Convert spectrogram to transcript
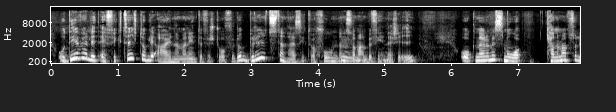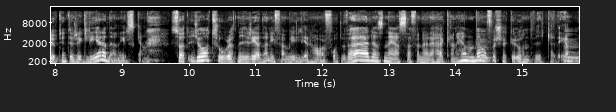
Och det är väldigt effektivt att bli arg när man inte förstår för då bryts den här situationen som man befinner sig i. Och när de är små kan de absolut inte reglera den ilskan. Så att jag tror att ni redan i familjen har fått världens näsa för när det här kan hända och försöker undvika det.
